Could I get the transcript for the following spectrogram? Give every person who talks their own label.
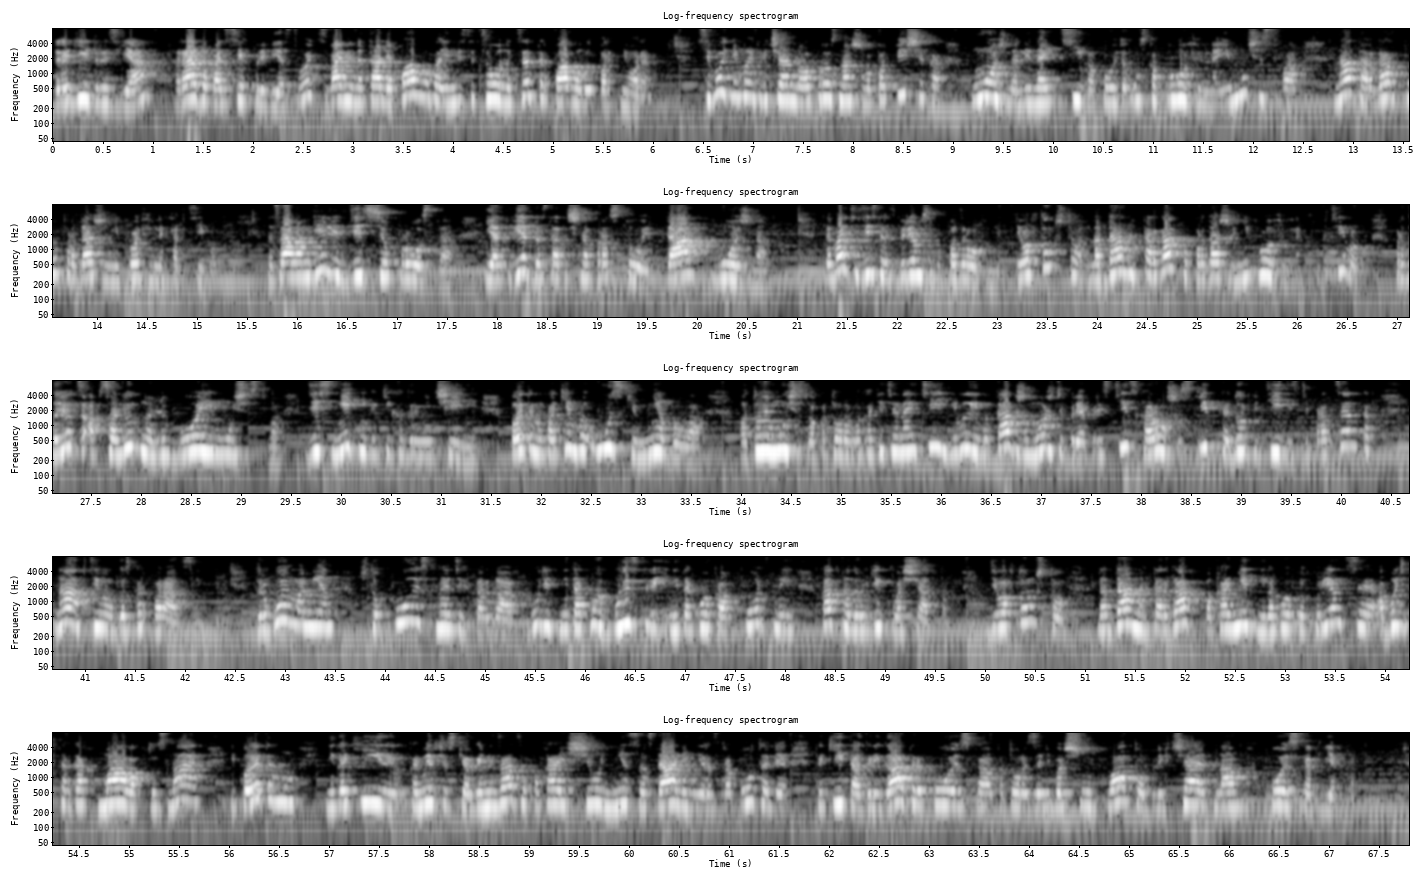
Speaker 1: Дорогие друзья, рада вас всех приветствовать. С вами Наталья Павлова, инвестиционный центр «Павловы партнеры». Сегодня мы отвечаем на вопрос нашего подписчика, можно ли найти какое-то узкопрофильное имущество на торгах по продаже непрофильных активов. На самом деле здесь все просто, и ответ достаточно простой – да, можно. Давайте здесь разберемся поподробнее. Дело в том, что на данных торгах по продаже непрофильных активов продается абсолютно любое имущество. Здесь нет никаких ограничений. Поэтому каким бы узким не было а, то имущество, которое вы хотите найти, и вы его также можете приобрести с хорошей скидкой до 50% на активы госкорпорации. Другой момент, что поиск на этих торгах будет не такой быстрый и не такой комфортный, как на других площадках. Дело в том, что на данных торгах пока нет никакой конкуренции, об этих торгах мало кто знает, и поэтому никакие коммерческие организации пока еще не создали, не разработали какие-то агрегаторы поиска, которые за небольшую плату облегчают нам поиск объектов.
